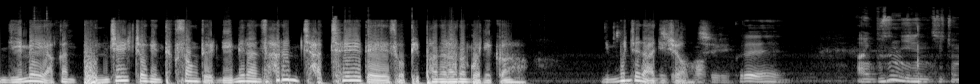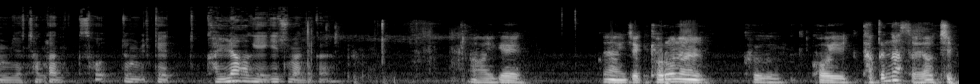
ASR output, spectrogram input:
님의 약간 본질적인 특성들 님이란 사람 자체에 대해서 비판을 하는 거니까 님 문제는 아니죠. 그래 아니 무슨 일인지 좀 잠깐 소, 좀 이렇게 간략하게 얘기해 주면 안 될까요? 아 이게 그냥 이제 결혼을 그 거의 다 끝났어요. 집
